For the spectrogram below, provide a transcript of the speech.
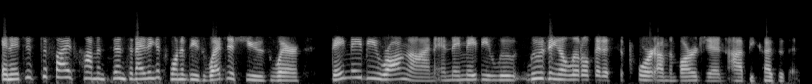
And it just defies common sense. And I think it's one of these wedge issues where they may be wrong on and they may be lo- losing a little bit of support on the margin uh, because of this.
